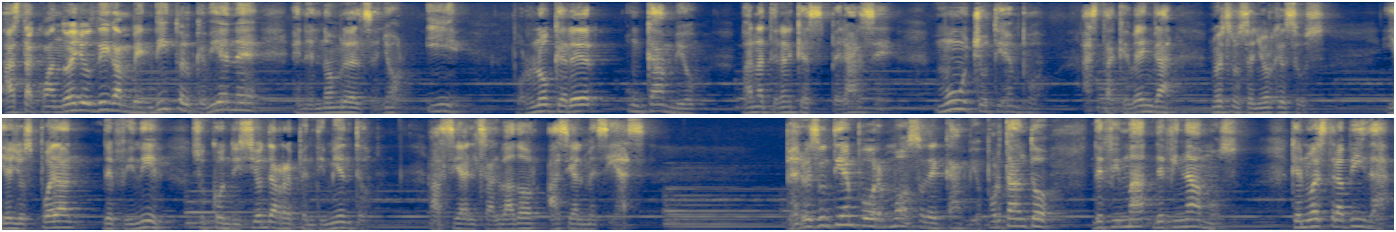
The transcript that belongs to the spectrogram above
Hasta cuando ellos digan, bendito el que viene en el nombre del Señor. Y por no querer un cambio, van a tener que esperarse mucho tiempo hasta que venga nuestro Señor Jesús y ellos puedan definir su condición de arrepentimiento hacia el Salvador, hacia el Mesías. Pero es un tiempo hermoso de cambio, por tanto, definamos que nuestra vida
